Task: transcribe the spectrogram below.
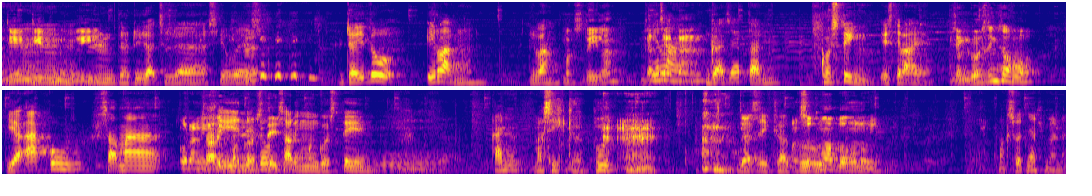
diedit Hmm, kuwi. hmm, jadi nggak jelas ya wes udah itu hilang hilang Maksudnya hilang? Gak hilang cetan. nggak cetan ghosting istilahnya Sing ghosting sapa? ya aku sama Orang Saling ini tuh mengghosting. saling mengghosting kan masih gabut masih gabut Maksudmu apa ngono maksudnya gimana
